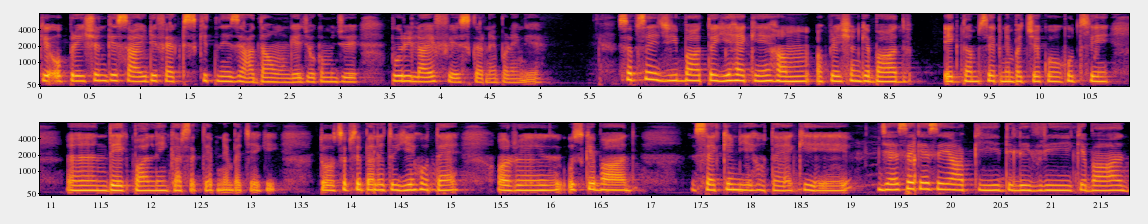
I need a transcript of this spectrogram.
कि ऑपरेशन के साइड इफ़ेक्ट्स कितने ज़्यादा होंगे जो कि मुझे पूरी लाइफ फेस करने पड़ेंगे। सबसे अजीब बात तो यह है कि हम ऑपरेशन के बाद एकदम से अपने बच्चे को खुद से देखभाल नहीं कर सकते अपने बच्चे की। तो सबसे पहले तो ये होता है और उसके बाद सेकंड ये होता है कि जैसे कैसे आपकी डिलीवरी के बाद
